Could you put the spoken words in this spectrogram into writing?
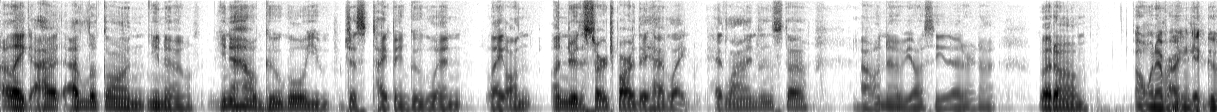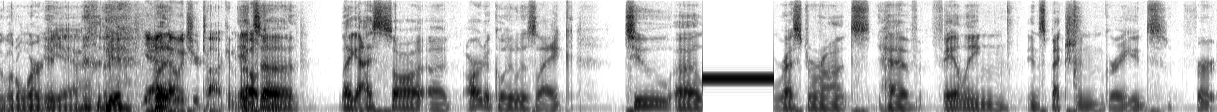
Like I, I look on you know you know how Google you just type in Google and like on under the search bar they have like headlines and stuff. I don't know if y'all see that or not, but um, Oh, whenever I can get Google to work, yeah. Yeah. Yeah, But I know what you're talking about. it's uh like I saw a article. It was like two uh restaurants have failing inspection grades for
